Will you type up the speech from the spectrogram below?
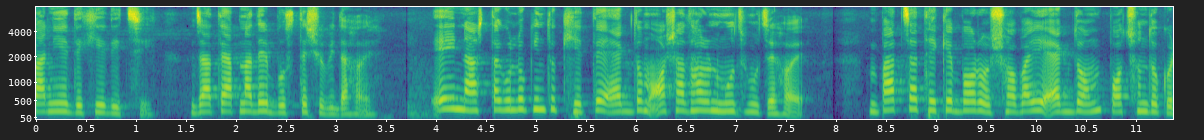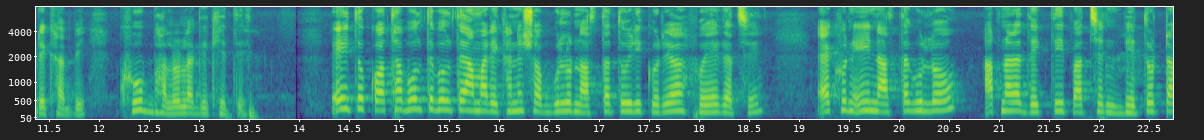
বানিয়ে দেখিয়ে দিচ্ছি যাতে আপনাদের বুঝতে সুবিধা হয়। এই নাস্তাগুলো কিন্তু খেতে একদম অসাধারণ মুচমুচে হয়। বাচ্চা থেকে বড় সবাই একদম পছন্দ করে খাবে, খুব ভালো লাগে খেতে। এই তো কথা বলতে বলতে আমার এখানে সবগুলো নাস্তা তৈরি করে হয়ে গেছে। এখন এই নাস্তাগুলো আপনারা দেখতেই পাচ্ছেন ভেতরটা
